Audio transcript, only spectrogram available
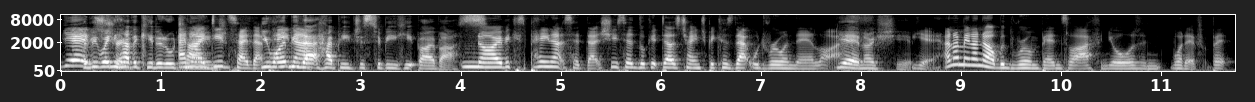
Yeah, it'd be it's when you have a kid. It'll change. And I did say that. You won't be that happy just to be hit by a bus. No, because Peanut said that. She said, look, it does change because that would ruin their life. Yeah, no shit. Yeah. And I mean, I know it would ruin Ben's life and yours and whatever, but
